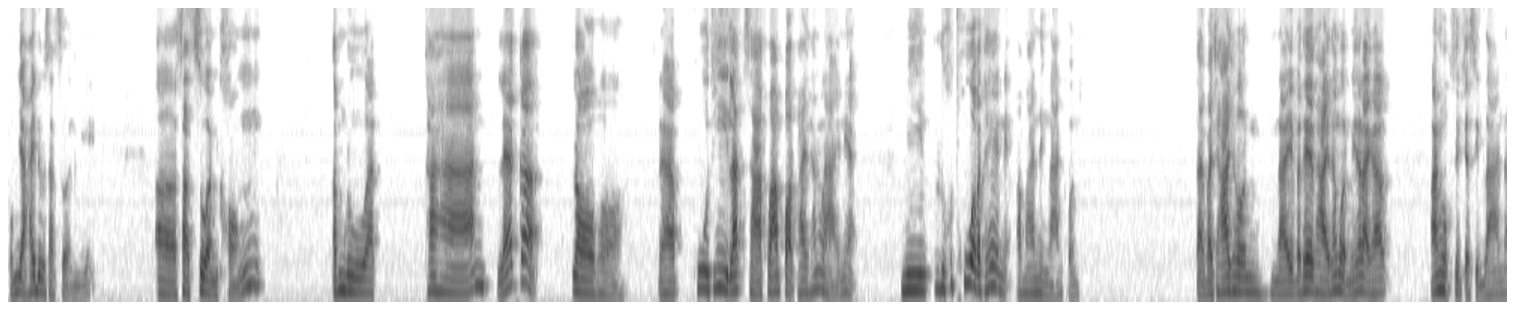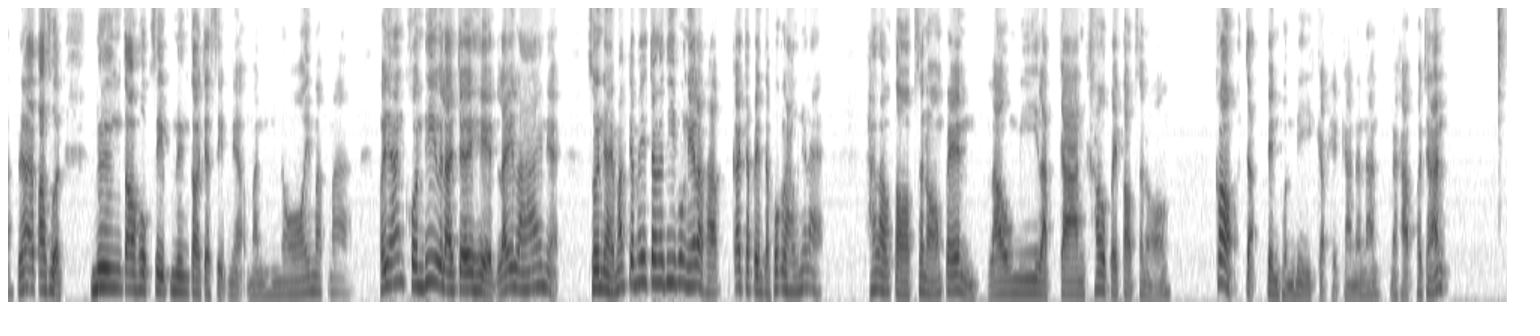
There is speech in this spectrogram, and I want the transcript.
ผมอยากให้ดูสัดส่วนนี้สัดส่วนของตำรวจทหารและก็รอพอนะครับ ผู้ที่รักษาความปลอดภัยทั้งหลายเนี่ย มีทั่วประเทศเนี่ยประมาณหนึ่งล้านคน แต่ประชาชนในประเทศไทยทั้งหมดมีเท่าไหร่ครับ ประมาณหกสิบเจ็ดสิบล้านนะ เพราะฉะนั้นอัตราส่วนหนึ่งต่อหกสิบหนึ่งต่อเจ็ดสิบเนี่ยมันน้อยมากๆ เพราะฉะนั้นคนที่เวลาเจอเหตุร้ายๆเนี่ย ส่วนใหญ่มักจะไม่ใช่เจ้าหน้าที่พวกนี้หรอกครับ ก็จะเป็นแต่พวกเรานี่แหละ ถ้าเราตอบสนองเป็น เรามีหลักการเข้าไปตอบสนอง ก็จะเป็นผลดีกับเหตุการณ์นั้นๆนะครับ เพราะฉะนั้น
